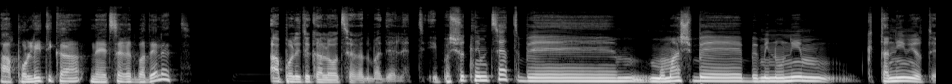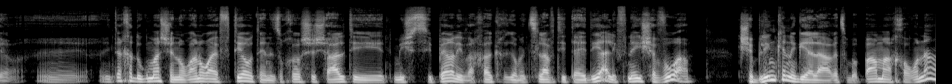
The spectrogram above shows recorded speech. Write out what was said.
הפוליטיקה נעצרת בדלת? הפוליטיקה לא עוצרת בדלת, היא פשוט נמצאת ב... ממש ב... במינונים קטנים יותר. אה, אני אתן לך דוגמה שנורא נורא הפתיע אותי, אני זוכר ששאלתי את מי שסיפר לי ואחר כך גם הצלבתי את הידיעה, לפני שבוע, כשבלינקן הגיע לארץ בפעם האחרונה,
